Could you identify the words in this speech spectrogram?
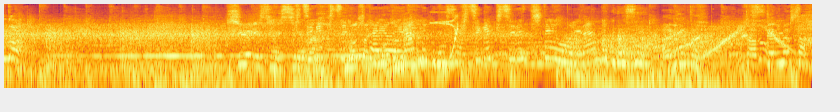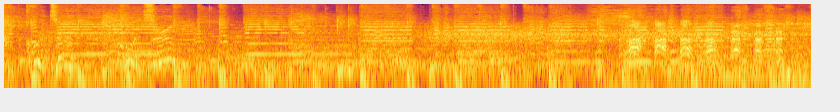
んだ。修理さえすれば出撃する機元に体を戻る選んでください出撃する地点を選んでくださいありがとう助かりましたこいつこいつ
